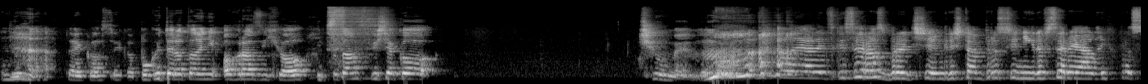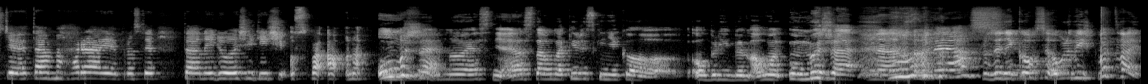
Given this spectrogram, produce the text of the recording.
to je klasika. Pokud teda to není o vrazích, jo, to tam spíš jako čumím. Ale já vždycky se rozbrčím, když tam prostě někde v seriálech prostě tam hraje prostě ta nejdůležitější ospa a ona umře. No jasně, já si tam taky vždycky někoho oblíbím a on umře. Ne, Ne, já protože někoho se oblíbíš mrtvej,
